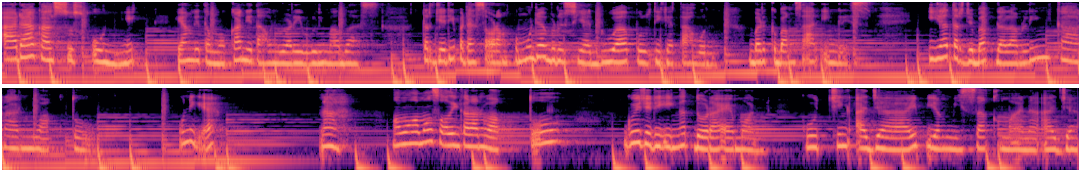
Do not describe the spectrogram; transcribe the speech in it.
ada kasus unik yang ditemukan di tahun 2015 terjadi pada seorang pemuda berusia 23 tahun berkebangsaan Inggris. Ia terjebak dalam lingkaran waktu. Unik ya? Nah, ngomong-ngomong soal lingkaran waktu, gue jadi inget Doraemon, kucing ajaib yang bisa ke mana aja.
